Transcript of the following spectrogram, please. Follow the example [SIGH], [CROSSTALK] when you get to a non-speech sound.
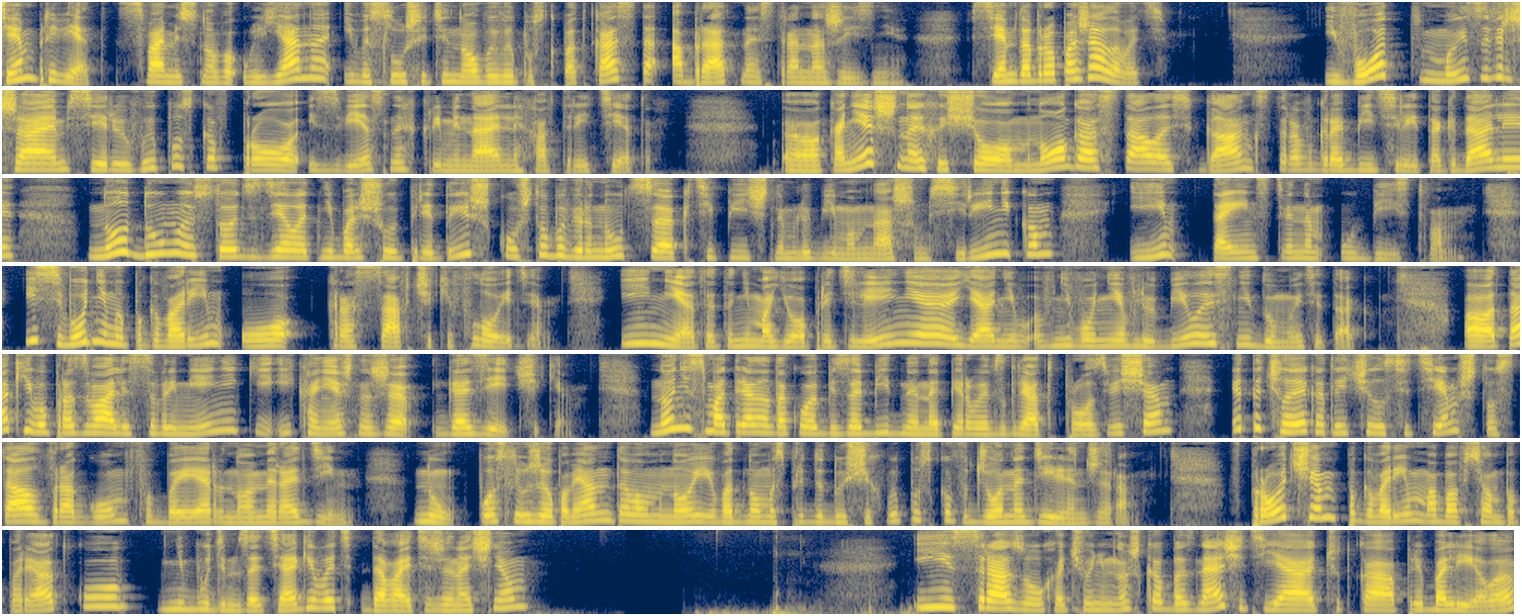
Всем привет! С вами снова Ульяна, и вы слушаете новый выпуск подкаста «Обратная сторона жизни». Всем добро пожаловать! И вот мы завершаем серию выпусков про известных криминальных авторитетов. Э, конечно, их еще много осталось, гангстеров, грабителей и так далее, но, думаю, стоит сделать небольшую передышку, чтобы вернуться к типичным любимым нашим серийникам и таинственным убийством. И сегодня мы поговорим о красавчике Флойде. И нет, это не мое определение, я не, в него не влюбилась, не думайте так. А, так его прозвали современники и, конечно же, газетчики. Но, несмотря на такое безобидное на первый взгляд прозвище, этот человек отличился тем, что стал врагом ФБР номер один – ну, после уже упомянутого мной в одном из предыдущих выпусков Джона Диллинджера. Впрочем, поговорим обо всем по порядку, не будем затягивать, давайте же начнем. И сразу хочу немножко обозначить, я чутка приболела,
